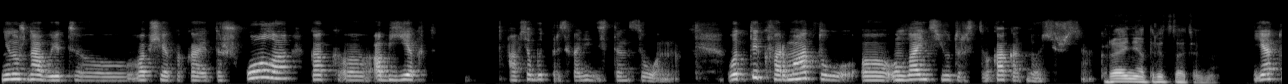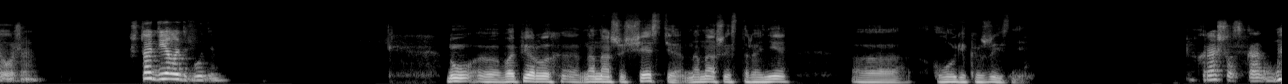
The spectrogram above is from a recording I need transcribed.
не нужна будет э, вообще какая-то школа как э, объект а все будет происходить дистанционно. Вот ты к формату э, онлайн-тьюторства как относишься? Крайне отрицательно. Я тоже. Что делать будем? Ну, во-первых, на наше счастье, на нашей стороне логика жизни. Хорошо сказано.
